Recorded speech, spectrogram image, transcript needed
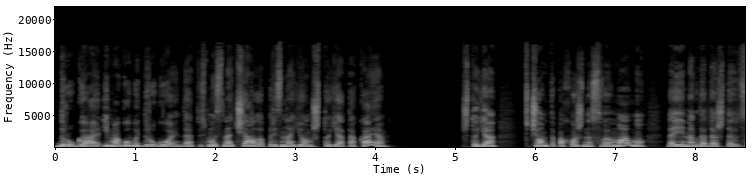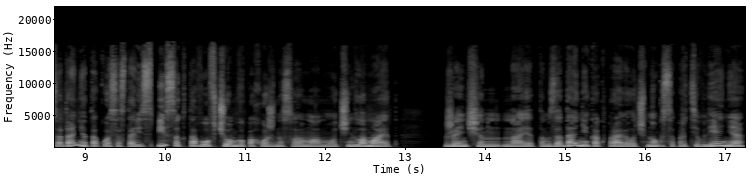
другая, и могу быть другой, да, то есть мы сначала признаем, что я такая, что я в чем-то похожа на свою маму, да, ей иногда даже дают задание такое, составить список того, в чем вы похожи на свою маму. Очень ломает женщин на этом задании, как правило, очень много сопротивления,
